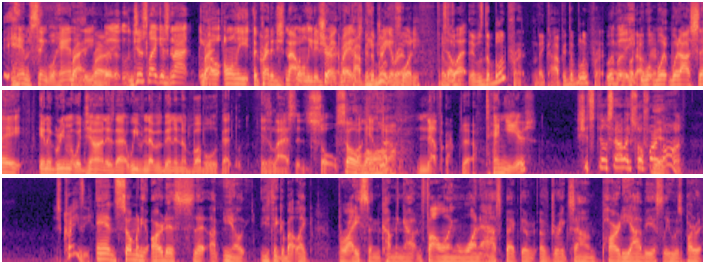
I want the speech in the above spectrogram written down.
him single handedly. Right, right. Just like it's not. You Right. know, only the credit is not only to sure, Drake, they right? It's copied the Drake and blueprint. Forty. It So the, what? It was the blueprint. They copied the blueprint. What, and put what, what I'll say in agreement with Jon is that we've never been in a bubble that has lasted so So fucking long. Never. Yeah. Ten years. Should still sound like so far Yeah. gone. It's crazy. and so many artists that uh, you know you think about like Bryson coming out and following one aspect of, of Drake's sound. Party, obviously, who was part of it.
